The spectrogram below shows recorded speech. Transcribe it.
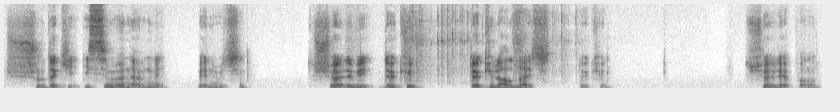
şuradaki isim önemli benim için. Şöyle bir dökül. Dökül Allah için. Dökül. Şöyle yapalım.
